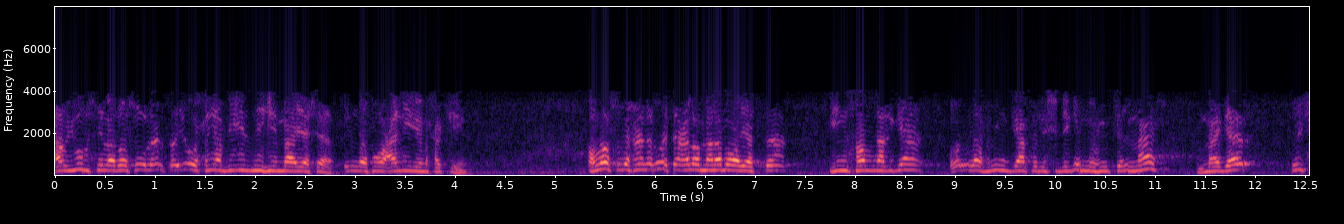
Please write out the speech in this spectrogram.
أو يرسل رسولا فيوحي بإذنه ما يشاء إنه علي حكيم الله سبحانه وتعالى من bu oyatda insonlarga ollohning gapirishligi mumkin emas magar uch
